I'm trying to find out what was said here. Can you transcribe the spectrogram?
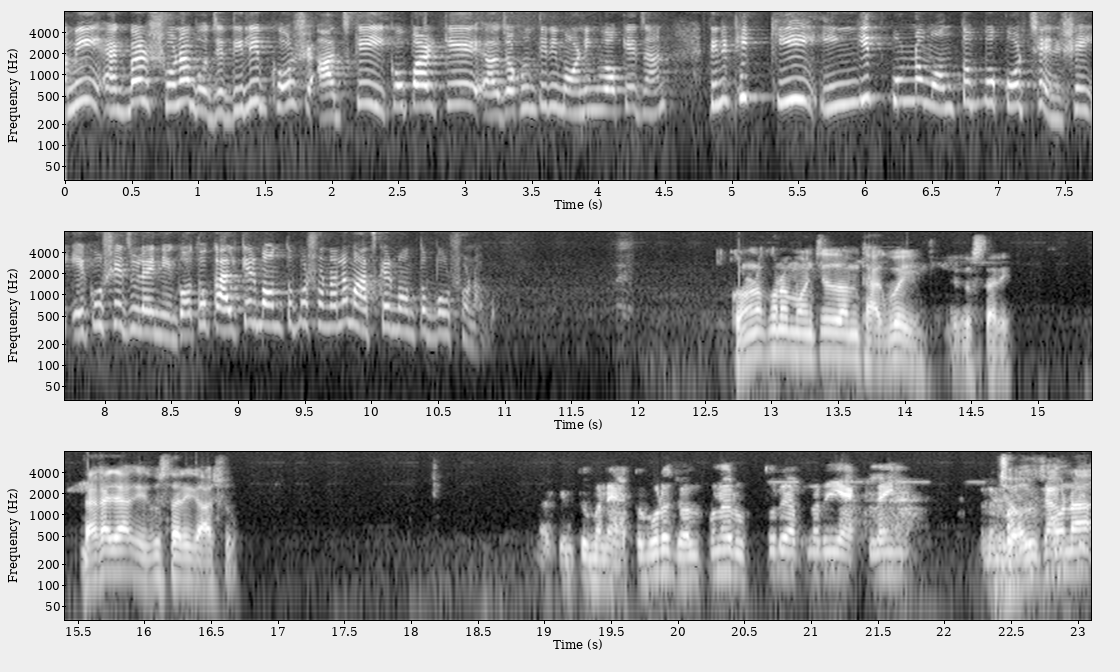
আমি একবার শোনাবো যে দিলীপ ঘোষ আজকে ইকো পার্কে যখন তিনি মর্নিং ওয়াকে যান তিনি ঠিক কি ইঙ্গিতপূর্ণ মন্তব্য করছেন সেই একুশে জুলাই নিয়ে? গত কালকের মন্তব্য শোনালাম আজকের মন্তব্যও শোনাবো। কোনো না কোনো মঞ্চে তো আমি থাকবোই একুশ তারিখ। দেখা যাক একুশ তারিখে আসুক। কিন্তু মানে এত বড় জল্পনার উত্তরে আপনার এই এক লাইন জল্পনা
